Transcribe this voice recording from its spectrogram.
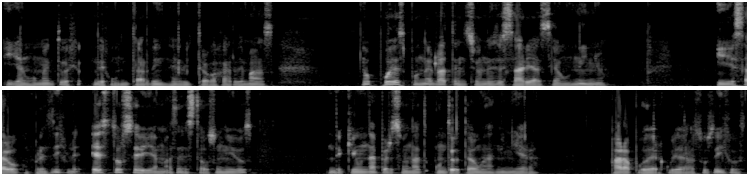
y al momento de, juntar dinero y trabajar de más, no puedes poner la atención necesaria hacia un niño. Y es algo comprensible. Esto se veía más en Estados Unidos de que una persona contrataba una niñera para poder cuidar a sus hijos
